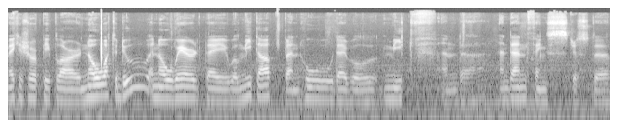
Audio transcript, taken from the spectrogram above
making sure people are know what to do and know where they will meet up and who they will meet, and uh, and then things just um,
